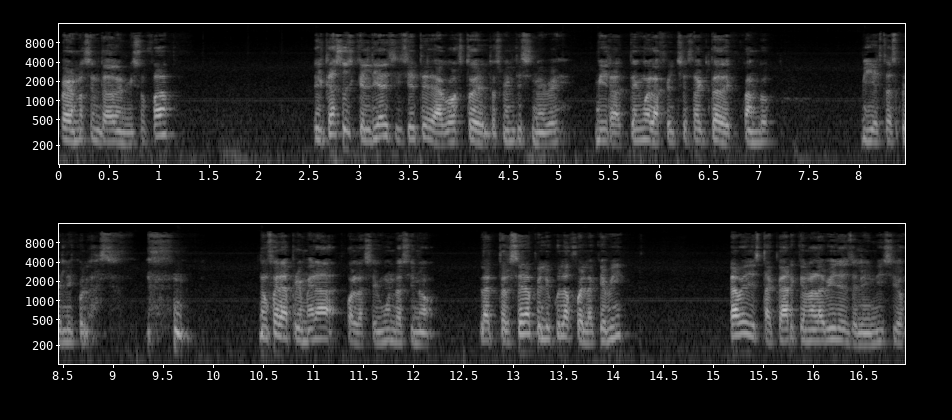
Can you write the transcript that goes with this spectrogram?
Pero no sentado en mi sofá. El caso es que el día 17 de agosto del 2019, mira, tengo la fecha exacta de cuando vi estas películas. no fue la primera o la segunda, sino la tercera película fue la que vi. Cabe destacar que no la vi desde el inicio,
